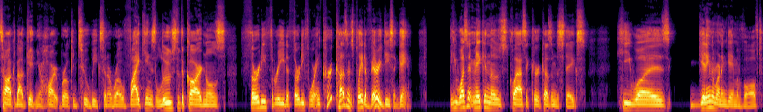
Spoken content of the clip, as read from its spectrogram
talk about getting your heart broken two weeks in a row. Vikings lose to the Cardinals 33 to 34, and Kirk Cousins played a very decent game. He wasn't making those classic Kirk Cousins mistakes. He was getting the running game involved,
